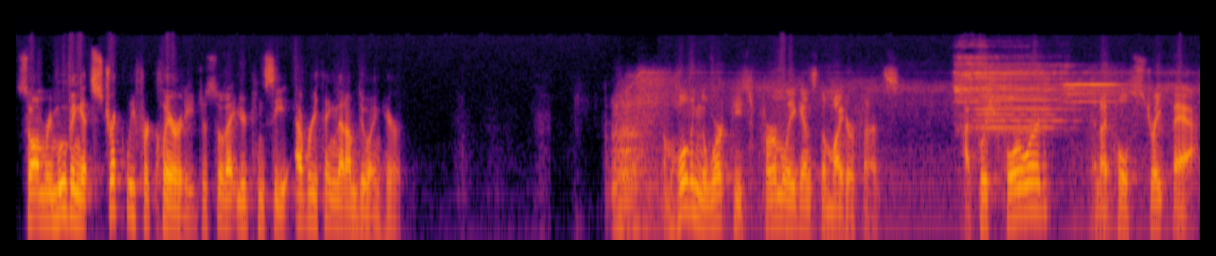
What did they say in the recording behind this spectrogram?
so I'm removing it strictly for clarity, just so that you can see everything that I'm doing here. I'm holding the workpiece firmly against the miter fence. I push forward and I pull straight back.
